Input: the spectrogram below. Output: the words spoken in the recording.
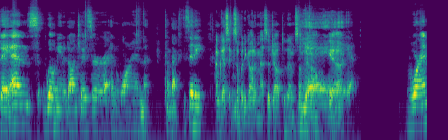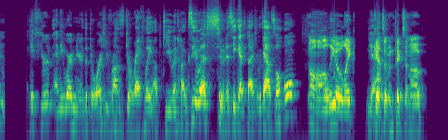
day ends. Wilhelmina Dawnchaser and Warren come back to the city. I'm guessing somebody got a message out to them somehow. Yeah. Warren, if you're anywhere near the door, he runs directly up to you and hugs you as soon as he gets back to the castle. Aw, Leo, like, yeah. gets him and picks him up.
